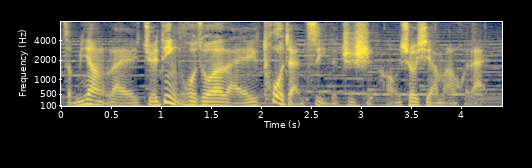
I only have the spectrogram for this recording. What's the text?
怎么样来决定或者说来拓展自己的知识。好，我们休息一下，马上回来。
